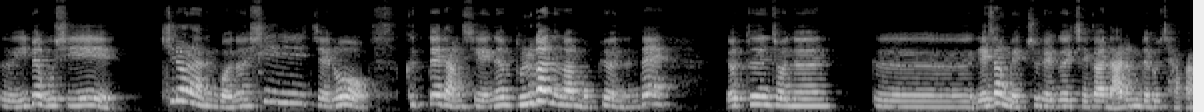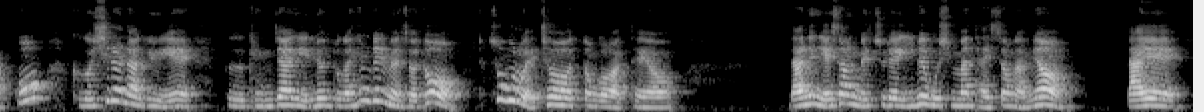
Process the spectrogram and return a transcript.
그 250 실현하는 거는 실제로 그때 당시에는 불가능한 목표였는데 여튼 저는 그 예상 매출액을 제가 나름대로 잡았고 그걸 실현하기 위해 그 굉장히 1년 동안 힘들면서도 속으로 외쳤던 것 같아요. 나는 예상 매출액 250만 달성하면 나의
